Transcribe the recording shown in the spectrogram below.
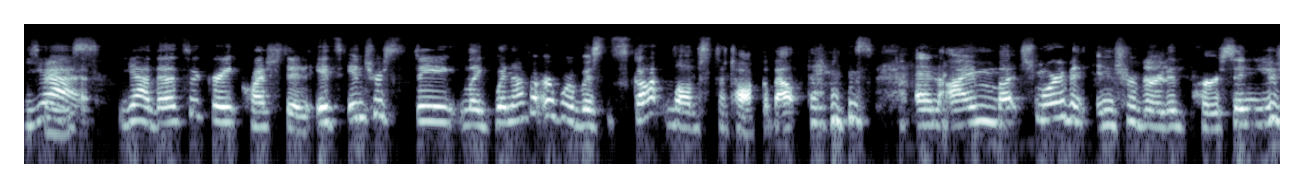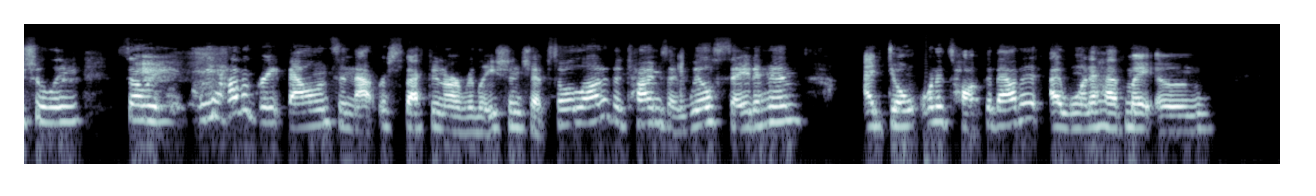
Yeah, space? yeah, that's a great question. It's interesting. Like whenever we're with Scott loves to talk about things, and I'm much more of an introverted person usually. So it, we have a great balance in that respect in our relationship. So a lot of the times I will say to him, I don't want to talk about it. I want to have my own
